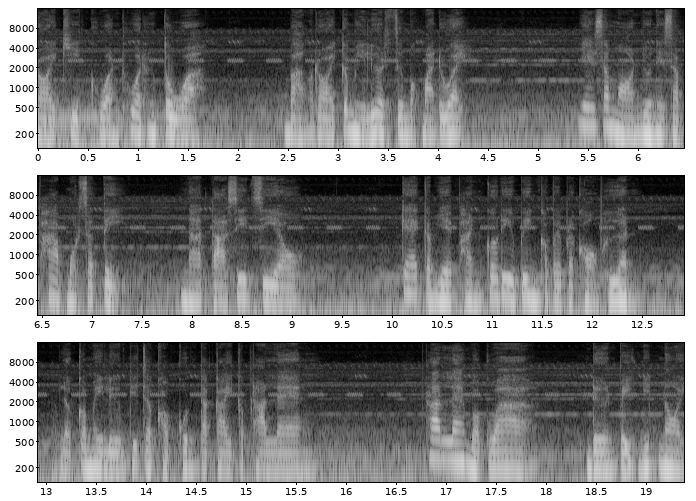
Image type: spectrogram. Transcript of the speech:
รอยขีดข่วนทั่วทั้งตัว บางรอยก็มีเลือดซึมออกมาด้วยยายสมอนอยู่ในสภาพหมดสติ หน้าตาซีดเซียว แกกับยายพันก็รีบวิ่งเข้าไปประคองเพื่อน แล้วก็ไม่ลืมที่จะขอบคุณตาไก่กับพรานแรงพรานแรงบอกว่า เดินไปอีกนิดหน่อย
